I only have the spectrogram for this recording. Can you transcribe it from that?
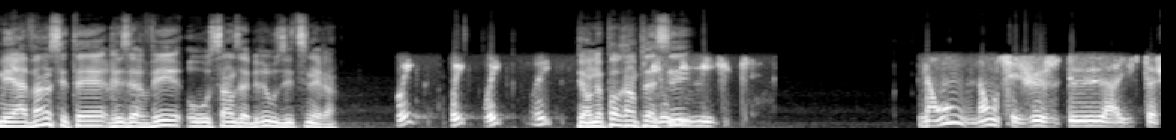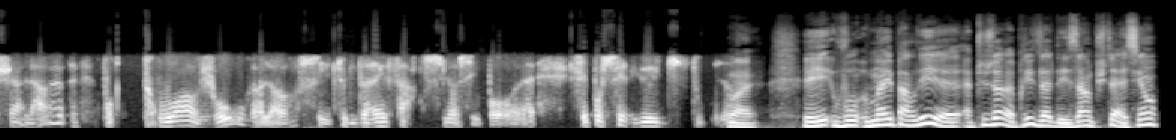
mais avant, c'était réservé aux sans-abri, aux itinérants. Oui, oui, oui, oui. Puis on n'a pas remplacé... Non, non, c'est juste deux haltes chaleur pour trois jours. Alors, c'est une vraie farce, là. C'est pas, euh, c'est pas sérieux du tout, là. Ouais. Et vous, vous m'avez parlé euh, à plusieurs reprises là, des amputations,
